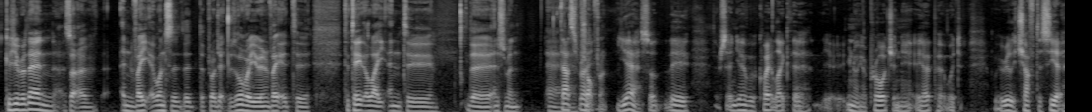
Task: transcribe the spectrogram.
Because you were then sort of invited once the, the, the project was over, you were invited to to take the light into the instrument uh, That's right. shop front. Yeah, so they they were saying, yeah, we quite like the, you know your approach and the, the output. Would we really chuffed to see it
